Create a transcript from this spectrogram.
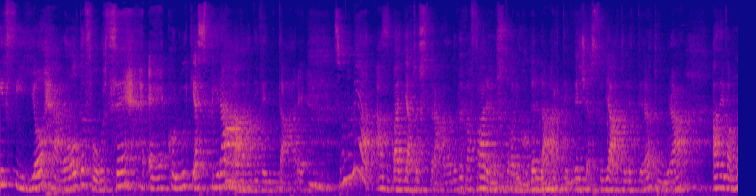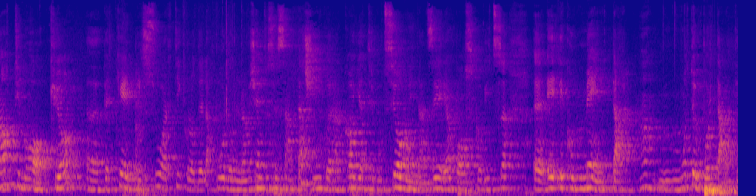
il figlio, Harold, forse è colui che aspirava a diventare. Secondo me ha, ha sbagliato strada, doveva fare lo storico dell'arte, invece ha studiato letteratura, aveva un ottimo occhio eh, perché nel suo articolo dell'Apollo 1965 raccoglie attribuzioni da Zeri a Boskowitz eh, e le commenta, eh, molto importanti.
